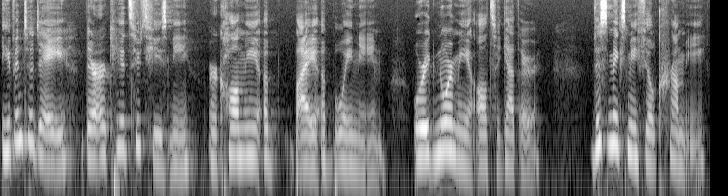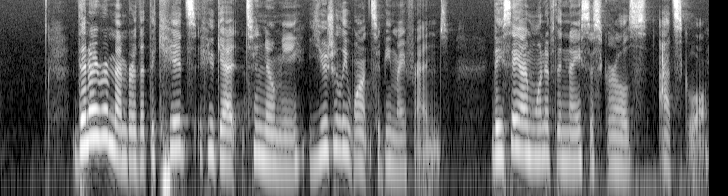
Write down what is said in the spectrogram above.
Even today, there are kids who tease me or call me a by a boy name or ignore me altogether. This makes me feel crummy. Then I remember that the kids who get to know me usually want to be my friend. They say I'm one of the nicest girls at school.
